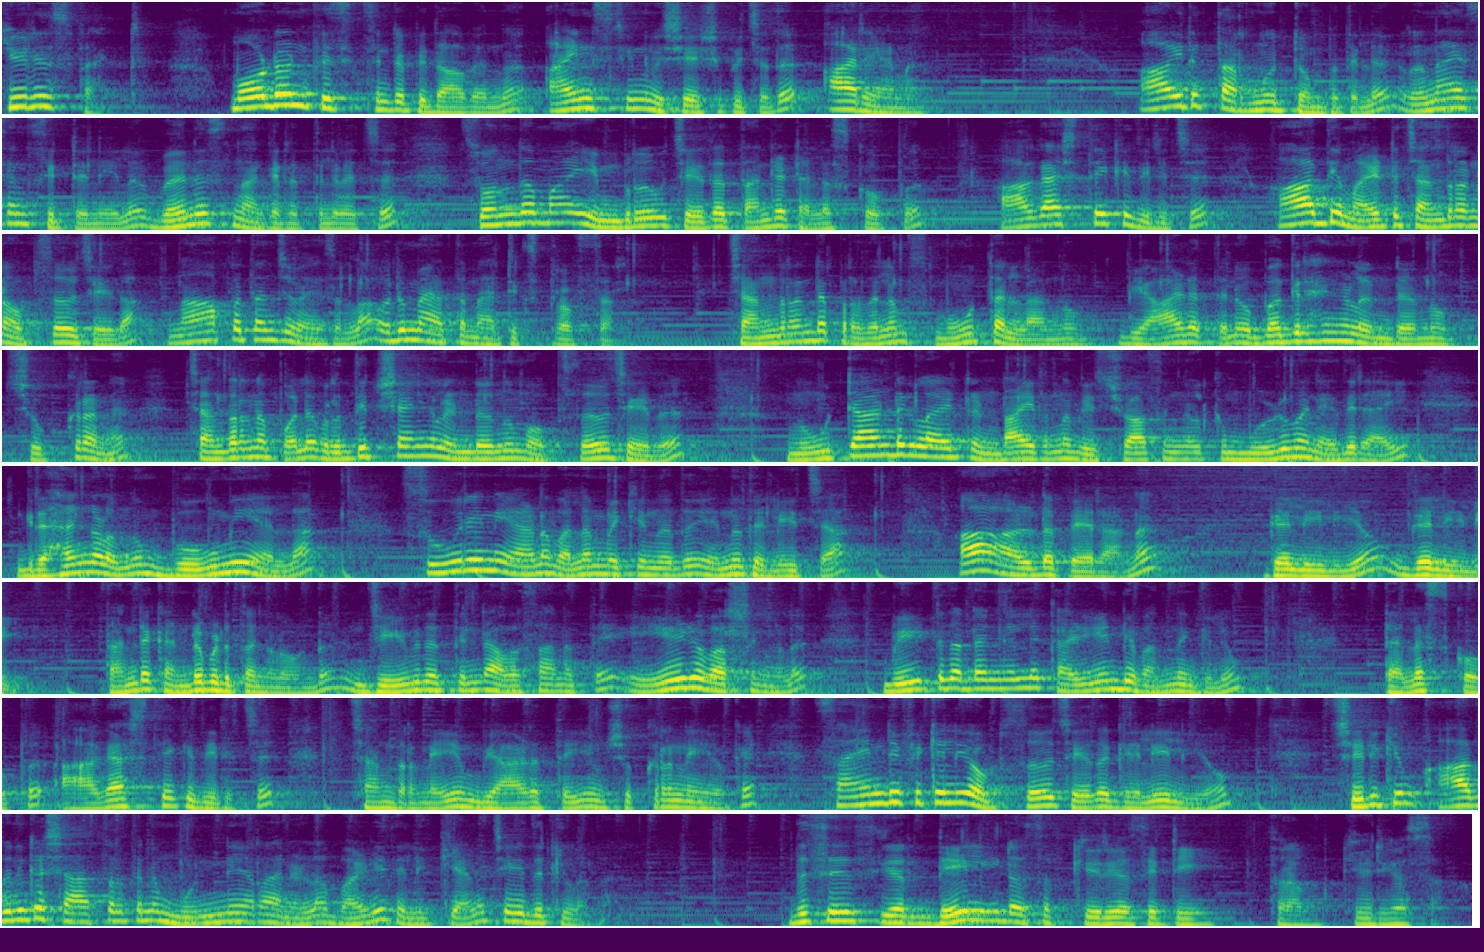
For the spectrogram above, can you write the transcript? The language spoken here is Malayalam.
ക്യൂരിയസ് ഫാക്ട് മോഡേൺ ഫിസിക്സിന്റെ പിതാവെന്ന് ഐൻസ്റ്റീൻ വിശേഷിപ്പിച്ചത് ആരെയാണ്? ആയിരത്തി അറുന്നൂറ്റൊമ്പതിൽ റിനൈസൻസ് ഇറ്റലിയിൽ വെനസ് നഗരത്തിൽ വെച്ച് സ്വന്തമായി ഇംപ്രൂവ് ചെയ്ത തന്റെ ടെലസ്കോപ്പ് ആകാശത്തേക്ക് തിരിച്ച് ആദ്യമായിട്ട് ചന്ദ്രനെ ഒബ്സർവ് ചെയ്ത നാൽപ്പത്തഞ്ച് വയസ്സുള്ള ഒരു മാത്തമാറ്റിക്സ് പ്രൊഫസർ. ചന്ദ്രന്റെ പ്രതലം സ്മൂത്ത് അല്ലെന്നും വ്യാഴത്തിന് ഉപഗ്രഹങ്ങളുണ്ടെന്നും ശുക്രന് ചന്ദ്രനെ പോലെ വൃദ്ധിക്ഷയങ്ങളുണ്ടെന്നും ഒബ്സർവ് ചെയ്ത് നൂറ്റാണ്ടുകളായിട്ട് ഉണ്ടായിരുന്ന വിശ്വാസങ്ങൾക്ക് മുഴുവനെതിരായി ഗ്രഹങ്ങളൊന്നും ഭൂമിയല്ല സൂര്യനെയാണ് വലം വയ്ക്കുന്നത് എന്ന് തെളിയിച്ച ആ ആളുടെ പേരാണ് ഗലീലിയോ ഗലീലി. തന്റെ കണ്ടുപിടുത്തങ്ങൾ കൊണ്ട് ജീവിതത്തിന്റെ അവസാനത്തെ ഏഴ് വർഷങ്ങൾ വീട്ടുതടങ്കലിൽ കഴിയേണ്ടി വന്നെങ്കിലും ടെലസ്കോപ്പ് ആകാശത്തേക്ക് തിരിച്ച് ചന്ദ്രനെയും വ്യാഴത്തെയും ശുക്രനെയും ഒക്കെ സയന്റിഫിക്കലി ഒബ്സർവ് ചെയ്ത ഗലീലിയോ ശരിക്കും ആധുനിക ശാസ്ത്രത്തിന് മുന്നേറാനുള്ള വഴി തെളിക്കുകയാണ് ചെയ്തിട്ടുള്ളത്. This is your daily dose of curiosity from Curioso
